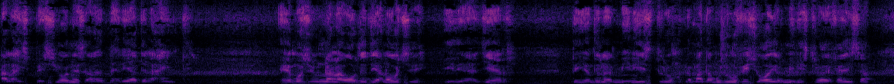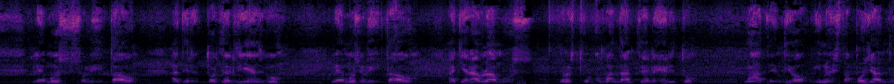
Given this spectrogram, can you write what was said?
a las inspecciones, a las veredas de la gente. Hemos hecho una labor desde anoche y de ayer pidiéndole al ministro, le mandamos un oficio hoy al ministro de Defensa, le hemos solicitado al director del riesgo, le hemos solicitado, ayer hablamos con nuestro comandante del ejército, nos atendió y nos está apoyando.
